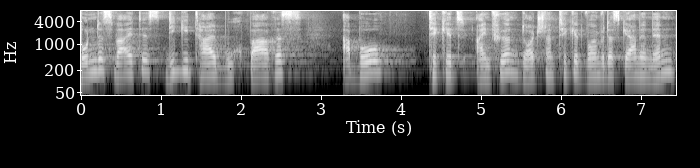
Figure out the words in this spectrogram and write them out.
bundesweites, digital buchbares Abo-Ticket einführen. Deutschland-Ticket wollen wir das gerne nennen,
